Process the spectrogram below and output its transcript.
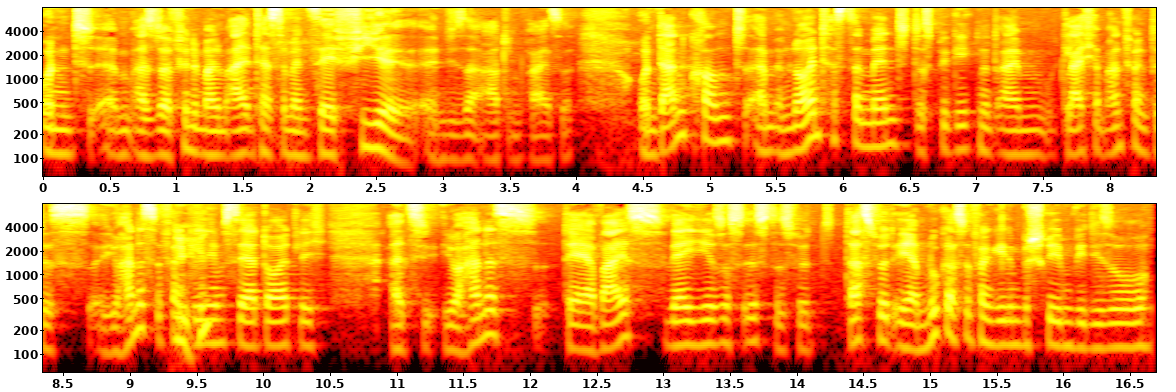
Und ähm, also da findet man im Alten Testament sehr viel in dieser Art und Weise. Und dann kommt ähm, im Neuen Testament, das begegnet einem gleich am Anfang des Johannesevangeliums mhm. sehr deutlich, als Johannes, der weiß, wer Jesus ist, das wird, das wird eher im Lukasevangelium beschrieben, wie die so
